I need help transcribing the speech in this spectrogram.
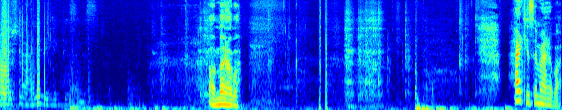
Özler'le birliktesiniz. Aa, merhaba. Herkese merhaba.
